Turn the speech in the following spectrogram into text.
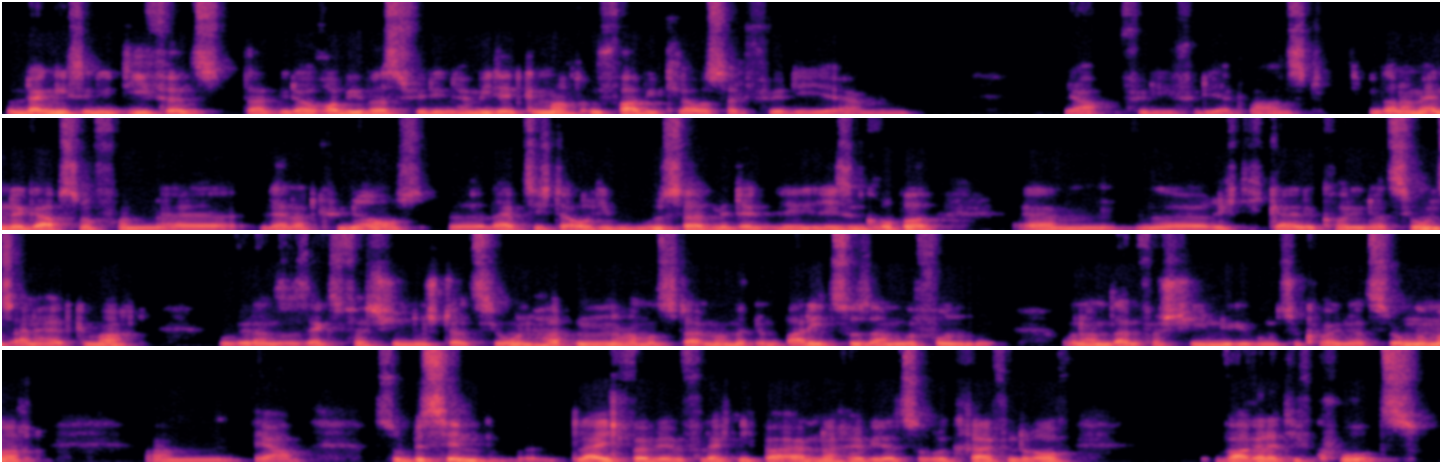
Und dann ging es in die Defense. Da hat wieder Robby was für die Intermediate gemacht und Fabi Klaus hat für die, ähm, ja, für die, für die Advanced. Und dann am Ende gab es noch von äh, Lennart Kühner aus äh, Leipzig, der auch liebe Grüße hat mit der Riesengruppe, ähm, eine richtig geile Koordinationseinheit gemacht, wo wir dann so sechs verschiedene Stationen hatten, haben uns da immer mit einem Buddy zusammengefunden und haben dann verschiedene Übungen zur Koordination gemacht. Ähm, ja, so ein bisschen gleich, weil wir vielleicht nicht bei einem nachher wieder zurückgreifen drauf, war relativ kurz,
